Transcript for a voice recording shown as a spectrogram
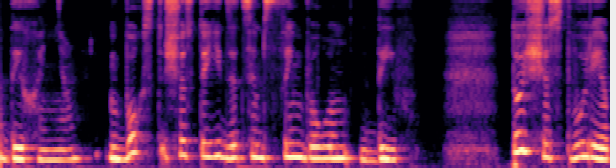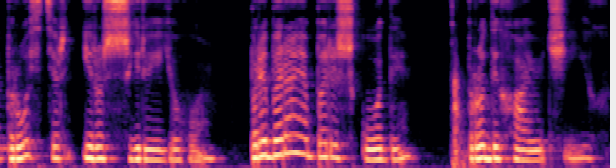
дихання. Бог, що стоїть за цим символом див. Той, що створює простір і розширює його, прибирає перешкоди, продихаючи їх.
